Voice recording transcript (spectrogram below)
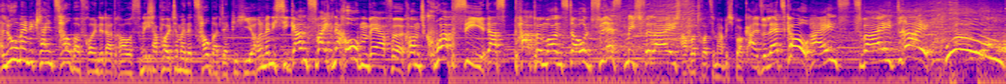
Hallo meine kleinen Zauberfreunde da draußen. Ich habe heute meine Zauberdecke hier. Und wenn ich sie ganz weit nach oben werfe, kommt Quapsi, das Pappemonster, und frisst mich vielleicht. Aber trotzdem habe ich Bock. Also let's go. Eins, zwei, drei. Woo!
